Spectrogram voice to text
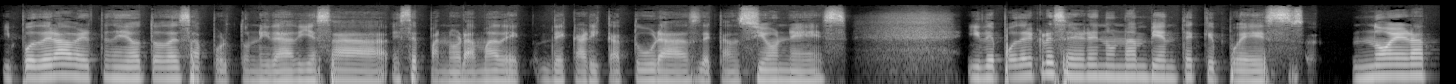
y poder haber tenido toda esa oportunidad y esa, ese panorama de, de caricaturas, de canciones y de poder crecer en un ambiente que pues no era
